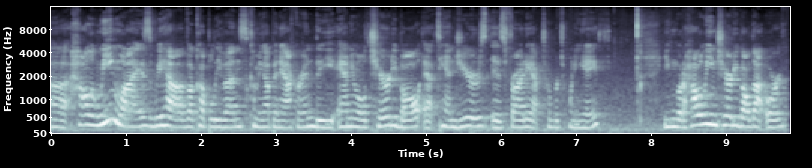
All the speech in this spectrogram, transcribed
Uh, Halloween wise, we have a couple events coming up in Akron. The annual charity ball at Tangiers is Friday, October 28th. You can go to HalloweenCharityBall.org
